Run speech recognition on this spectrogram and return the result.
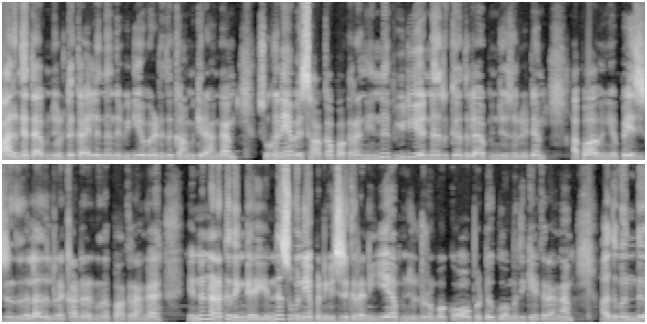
பாருங்க அத்தை அப்படின்னு சொல்லிட்டு கையிலேருந்து அந்த வீடியோவை எடுத்து காமிக்கிறாங்க. சுகன்யாவே ஷாக்காக பார்க்குறாங்க. என்ன வீடியோ? என்ன இருக்குது அதில்? அப்படின்னு சொல்லி சொல்லிட்டு அப்போ அவங்க பேசிட்டு இருந்ததெல்லாம் அதில் ரெக்கார்ட் இருக்கிறத பார்க்குறாங்க. என்ன நடக்குது இங்கே? என்ன சுகன்யா பண்ணி வச்சிருக்கிற நீ? அப்படின்னு சொல்லிட்டு ரொம்ப கோவப்பட்டு கோமதி கேட்குறாங்க அது வந்து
